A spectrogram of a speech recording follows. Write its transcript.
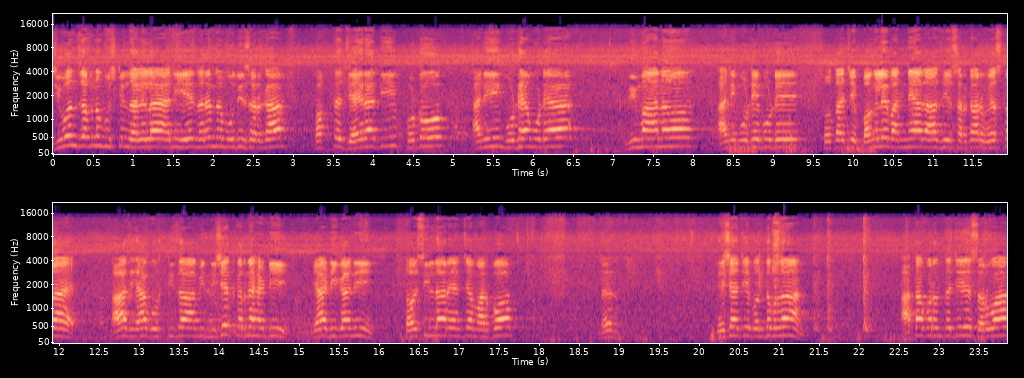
जीवन जगणं मुश्किल झालेलं आहे. आणि हे नरेंद्र मोदी सरकार फक्त जाहिराती फोटो आणि मोठ्या मोठ्या विमानं आणि मोठे मोठे स्वतःचे बंगले बांधण्यात आज हे सरकार व्यस्त आहे. आज ह्या गोष्टीचा आम्ही निषेध करण्यासाठी या ठिकाणी तहसीलदार यांच्या मार्फत देशाचे पंतप्रधान आतापर्यंतचे सर्वात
